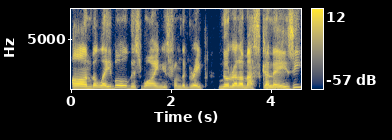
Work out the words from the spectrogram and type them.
on the label, this wine is from the grape Nerello Mascalese,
